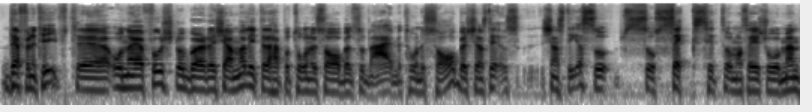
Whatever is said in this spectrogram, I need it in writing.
Definitivt. Eh, och när jag först då började känna lite det här på Tony Sabel så nej, men Tony Sabel, känns det, känns det så, så sexigt om man säger så? Men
